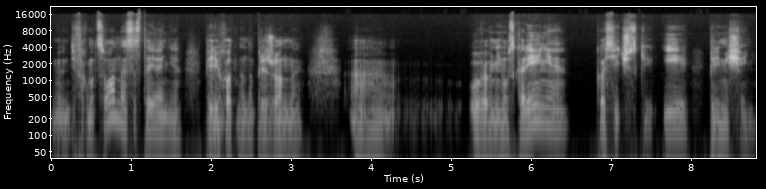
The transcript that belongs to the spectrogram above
деформационное состояние, переход на напряженное, а, уровни ускорения классические и перемещений.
